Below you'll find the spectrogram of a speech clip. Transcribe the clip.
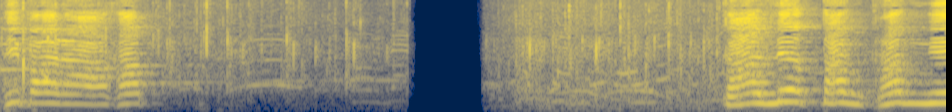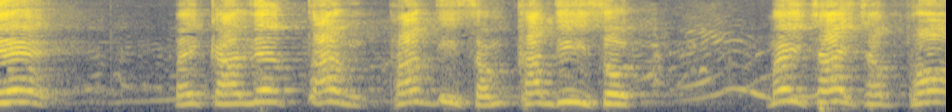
พี่ปานาครับ การเลือกตั้งครั้งนี้ เป็นการเลือกตั้งครั้งที่สำคัญที่สุด ไม่ใช่เฉพาะ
